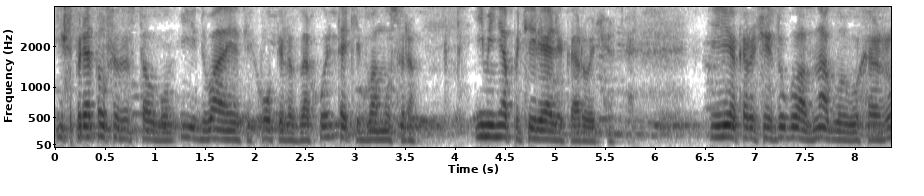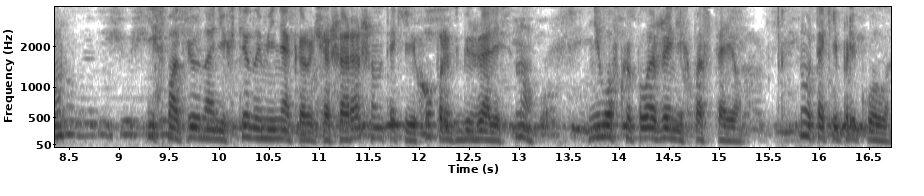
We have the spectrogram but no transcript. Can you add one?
и спрятался за столбом. И два этих опера заходят, такие два мусора. И меня потеряли, короче. И я, короче, из угла в наглую выхожу и смотрю на них. Те на меня, короче, ошарашены такие, хоп, разбежались. Ну, неловкое положение их поставил. Ну, такие приколы.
